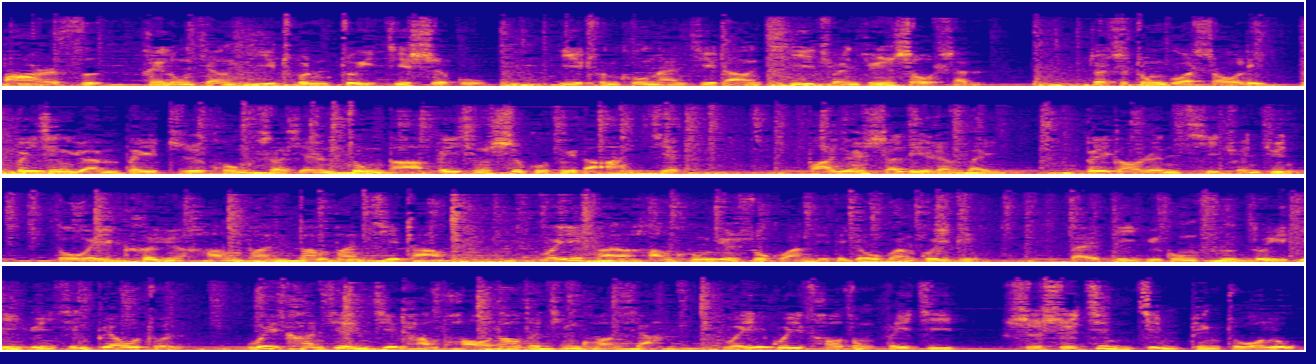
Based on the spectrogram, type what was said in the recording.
八二四黑龙江伊春坠机事故，伊春空难机长齐全军受审。这是中国首例飞行员被指控涉嫌重大飞行事故罪的案件。法院审理认为，被告人齐全军作为客运航班当班机长，违反航空运输管理的有关规定。在低于公司最低运行标准、未看见机场跑道的情况下，违规操纵飞机，实施进近并着陆，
